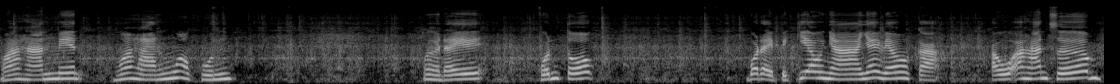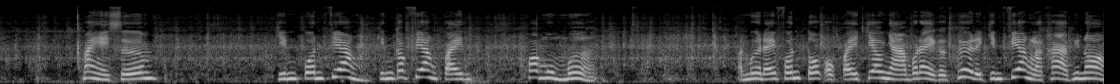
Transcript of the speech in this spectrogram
หัวหารเม็ด หัวหารงัวขุน เมื่อใดฝนตกบ่ได้ไปเกี่ยวหญ้ายายแววกะ เอาอาหารเสริม ไม่ให้เสริม กินปนเฟี้ยง กินกับเฟี้ยงไปพ่อมุมมืออันมือใดฝนตกออกไปเกี่ยวหญ้าบ่ได้ก็คือได้กินเฟี้ยงล่ะค่ะพี่น้อง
